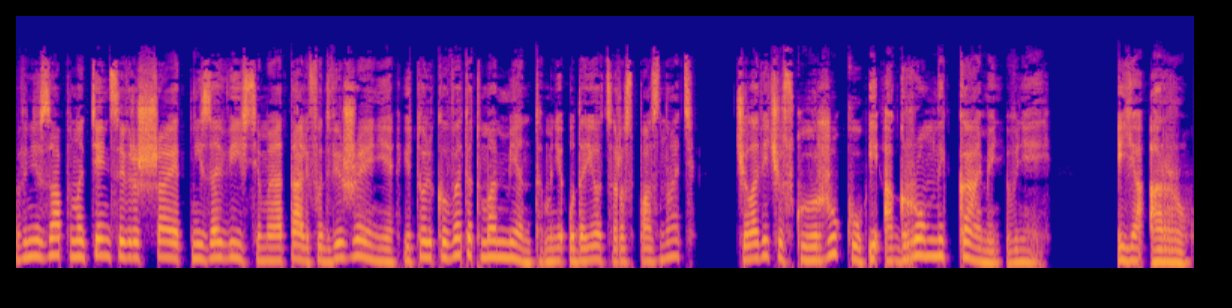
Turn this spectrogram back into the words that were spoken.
Внезапно тень совершает независимое от альфы движение, и только в этот момент мне удается распознать человеческую руку и огромный камень в ней. И я ору,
